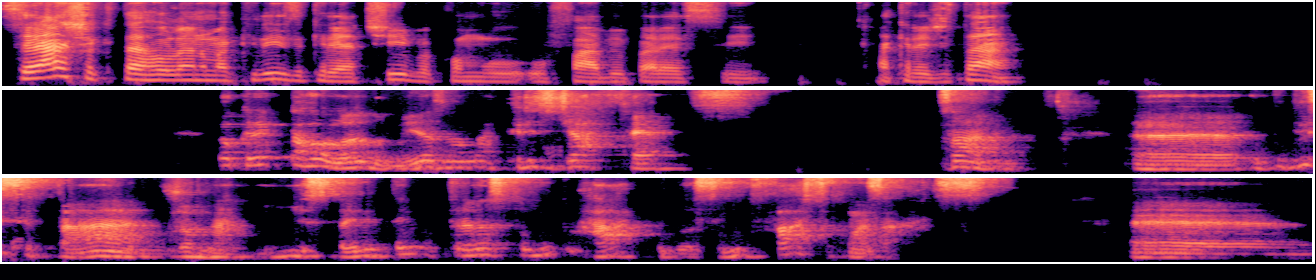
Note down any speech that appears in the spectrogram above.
Você acha que está rolando uma crise criativa, como o Fábio parece acreditar? Eu creio que está rolando mesmo uma crise de afetos, sabe? É, o publicitário, o jornalista, ele tem um trânsito muito rápido, assim, muito fácil com as artes. É,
